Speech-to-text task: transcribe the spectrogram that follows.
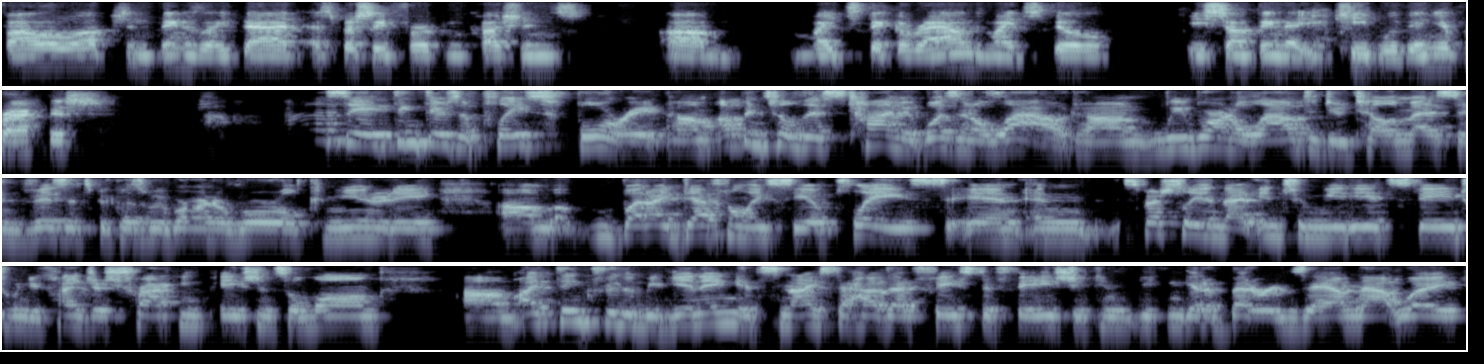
follow-ups and things like that, especially for concussions, um, might stick around, might still be something that you keep within your practice? Honestly, I think there's a place for it. Um, up until this time, it wasn't allowed. Um, we weren't allowed to do telemedicine visits because we were in a rural community. Um, but I definitely see a place in, and especially in that intermediate stage when you're kind of just tracking patients along. Um, I think for the beginning, it's nice to have that face to face. You can you can get a better exam that way.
